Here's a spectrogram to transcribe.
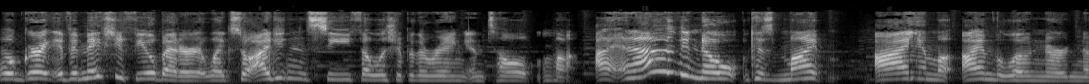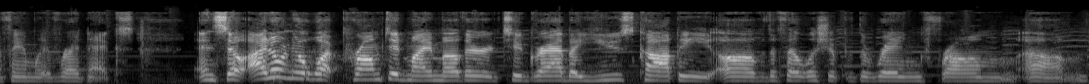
well, Greg, if it makes you feel better, like, so I didn't see Fellowship of the Ring until, my, I, and I don't even know because my I am a, I am the lone nerd in a family of rednecks. And so I don't know what prompted my mother to grab a used copy of The Fellowship of the Ring from um,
